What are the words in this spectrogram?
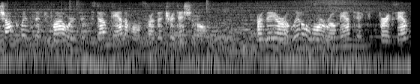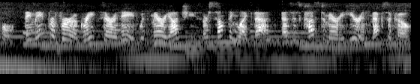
Chocolates and flowers and stuffed animals are the traditional. Or they are a little more romantic. For example, they may prefer a great serenade with mariachis or something like that, as is customary here in Mexico.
